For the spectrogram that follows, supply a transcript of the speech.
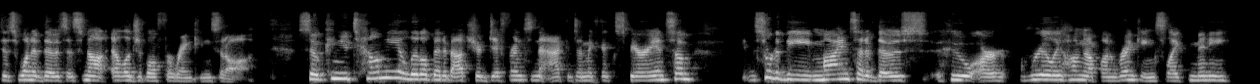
that's one of those that's not eligible for rankings at all. So, can you tell me a little bit about your difference in the academic experience? Some sort of the mindset of those who are really hung up on rankings, like many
